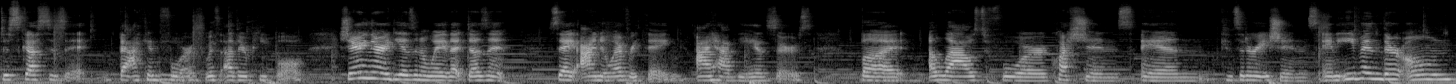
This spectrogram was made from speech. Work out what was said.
discusses it back and forth with other people, sharing their ideas in a way that doesn't say, I know everything, I have the answers, but allows for questions and considerations and even their own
